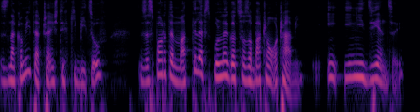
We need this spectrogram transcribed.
znakomita część tych kibiców ze sportem ma tyle wspólnego, co zobaczą oczami i, i nic więcej.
